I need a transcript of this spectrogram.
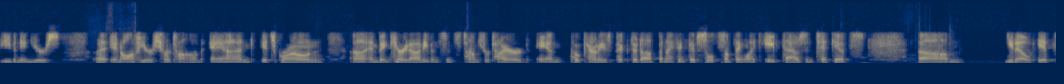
even in years uh, in off years for Tom, and it's grown uh, and been carried on even since Tom's retired. And Polk County has picked it up, and I think they've sold something like eight thousand tickets. Um, you know, it's,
